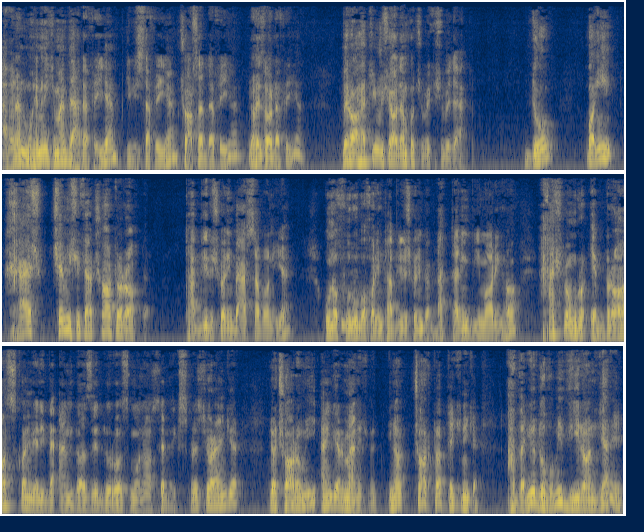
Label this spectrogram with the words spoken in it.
اولا مهم اینه که من 10 دفعه ایم 200 دفعه ایم 400 دفعه ایم یا هزار دفعه ایم به راحتی میشه آدم خودشو بکشه به 10 دو با این خشم چه میشه کرد؟ چهار تا راه داره. تبدیلش کنیم به عصبانیت. اونو فرو بخوریم تبدیلش کنیم به بدترین بیماری ها خشم اون رو ابراز کنیم یعنی به اندازه درست مناسب express your anger یا چهارمی anger management. اینا چهار تا تکنیکه. اولی و دومی ویرانگره.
